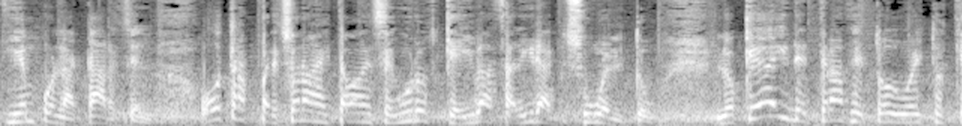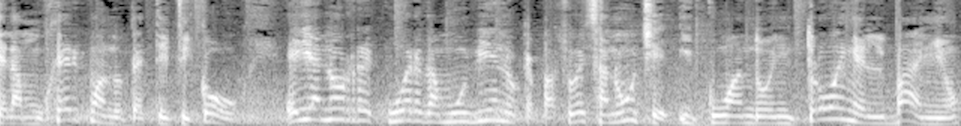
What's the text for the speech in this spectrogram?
tiempo en la cárcel. Otras personas estaban seguros que iba a salir absuelto. Lo que hay detrás de todo esto es que la mujer cuando testificó ella no recuerda muy bien lo que pasó esa noche y cuando entró en el baño,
